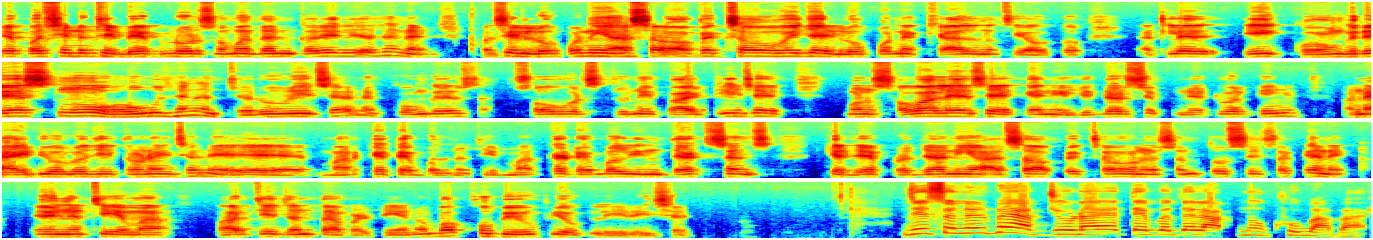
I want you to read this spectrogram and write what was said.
એ પછી નથી બેકડોર સમાધાન કરી લે છે ને, પછી લોકોની આશા અપેક્ષાઓ હોય જાય, લોકોને ખ્યાલ નથી આવતો. એટલે એ કોંગ્રેસનું હોવું છે ને જરૂરી છે ને, કોંગ્રેસ સો વર્ષ જૂની પાર્ટી છે, પણ સવાલ એ છે કે એની લીડરશિપ નેટવર્કિંગ અને આઈડિયોલોજી ત્રણેય છે ને, એ માર્કેટેબલ નથી. માર્કેટેબલ ઇન ધેટ સેન્સ કે જે પ્રજાની આશા અપેક્ષાઓને સંતોષી શકે ને, એ નથી એમાં ભારતીય જનતા પાર્ટી એનો બખૂબી ઉપયોગ લઈ રહી છે. જે સુનિલભાઈ, આપ જોડાયા તે બદલ આપનો ખૂબ આભાર.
